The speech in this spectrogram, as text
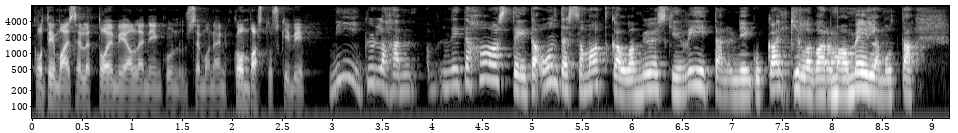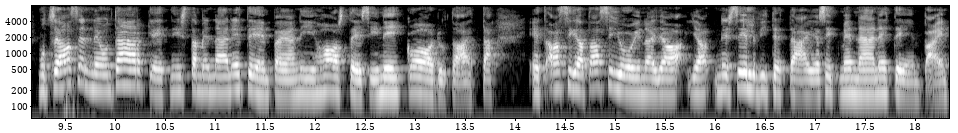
kotimaiselle toimijalle niin kuin semmoinen kompastuskivi. Niin, kyllähän niitä haasteita on tässä matkalla myöskin riittänyt, niin kuin kaikilla varmaan meillä, mutta, mutta se asenne on tärkeä, että niistä mennään eteenpäin ja niihin haasteisiin ei kaaduta, että, että asiat asioina ja, ja ne selvitetään ja sitten mennään eteenpäin.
